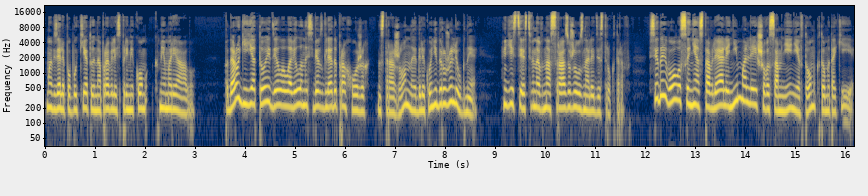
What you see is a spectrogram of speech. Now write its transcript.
Мы взяли по букету и направились прямиком к мемориалу. По дороге я то и дело ловила на себе взгляды прохожих, настороженные, далеко не дружелюбные. Естественно, в нас сразу же узнали деструкторов. Седые волосы не оставляли ни малейшего сомнения в том, кто мы такие.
